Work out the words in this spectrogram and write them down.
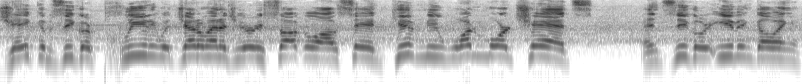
Jacob Ziegler pleading with General Manager Yuri Sokolov, saying, Give me one more chance. And Ziegler even going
